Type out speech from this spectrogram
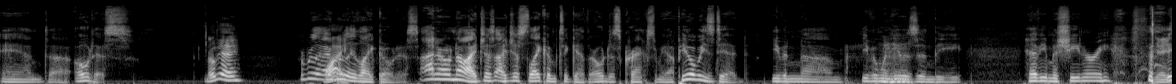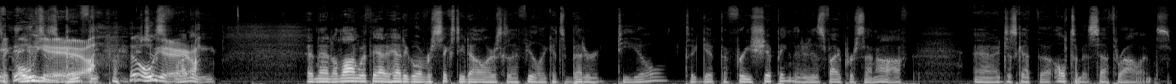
and uh, Otis. Okay, I really, Why? I really like Otis. I don't know. I just, I just like him together. Otis cracks me up. He always did, even, um, even when he was in the heavy machinery. Mm-hmm. yeah, he's like, oh He's yeah, oh yeah. funny. And then along with that, I had to go over sixty dollars because I feel like it's a better deal to get the free shipping than it is five percent off. And I just got the ultimate Seth Rollins.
